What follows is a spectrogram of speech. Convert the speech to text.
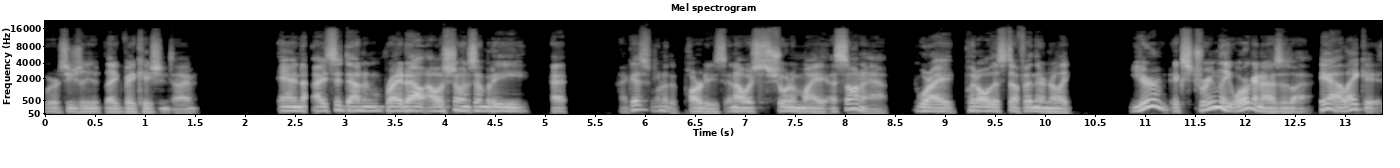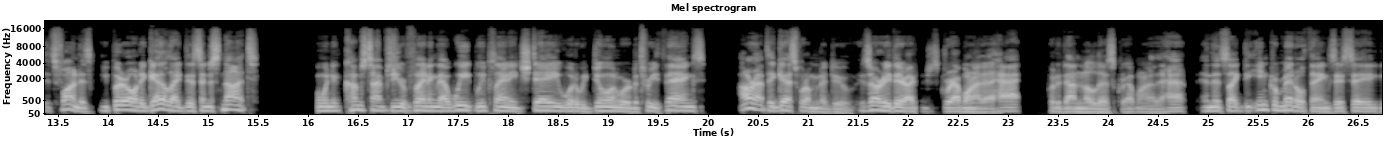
where it's usually like vacation time, and I sit down and write out. I was showing somebody at, I guess one of the parties, and I was showing them my Asana app where I put all this stuff in there, and they're like, "You're extremely organized." I like, "Yeah, I like it. It's fun. It's, you put it all together like this, and it's not." When it comes time to your planning that week, we plan each day. What are we doing? What are the three things? I don't have to guess what I'm going to do. It's already there. I can just grab one out of the hat, put it down on the list, grab one out of the hat. And it's like the incremental things. They say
